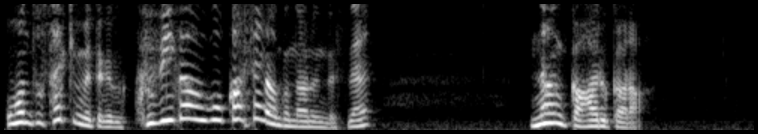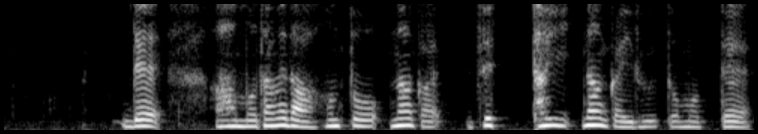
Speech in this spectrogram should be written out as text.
ほんとさっきも言ったけど、首が動かせなくなるんですね。なんかあるから。で、ああ、もうダメだ。本当なんか、絶対なんかいると思って、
